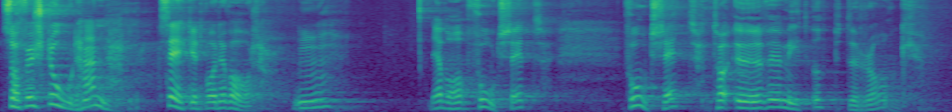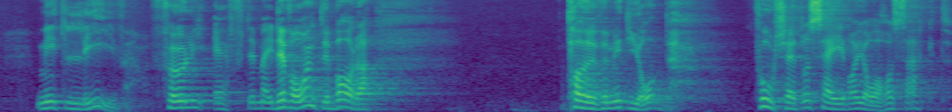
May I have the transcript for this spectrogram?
så förstod han säkert vad det var. Mm. Det var fortsätt, fortsätt, ta över mitt uppdrag, mitt liv, följ efter mig. Det var inte bara ta över mitt jobb, Fortsätt att säga vad jag har sagt.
